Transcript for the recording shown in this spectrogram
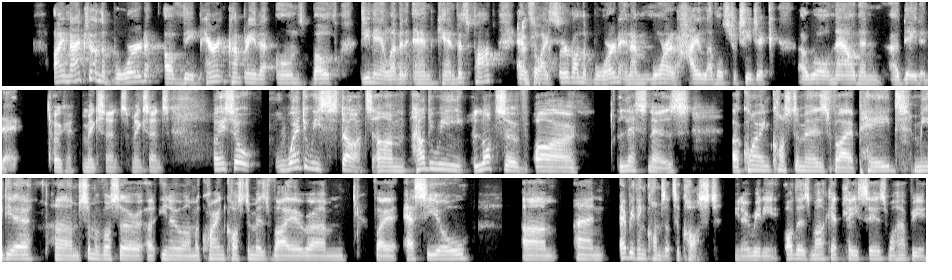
I'm actually on the board of the parent company that owns both DNA 11 and Canvas Pop. And okay. so I serve on the board and I'm more at a high level strategic uh, role now than day to day. Okay, makes sense. Makes sense. Okay, so where do we start? Um, how do we, lots of our listeners, acquiring customers via paid media. Um, some of us are, uh, you know, um, acquiring customers via um, via SEO, um, and everything comes at a cost. You know, really, others marketplaces, what have you.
